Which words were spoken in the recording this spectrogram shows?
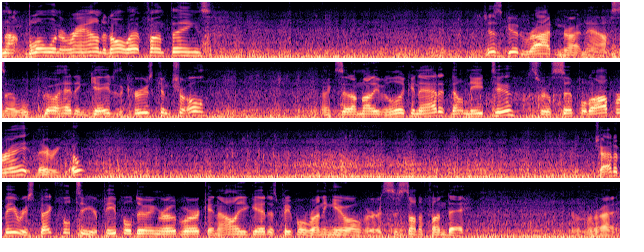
not blowing around and all that fun things. Just good riding right now. So we'll go ahead and engage the cruise control. Like I said, I'm not even looking at it, don't need to. It's real simple to operate. There we go. Try to be respectful to your people doing road work and all you get is people running you over. It's just not a fun day. All right.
